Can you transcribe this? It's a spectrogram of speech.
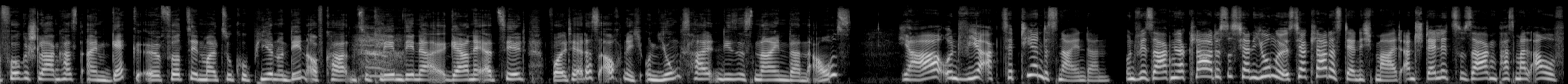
vorgeschlagen hast, einen Gag 14 äh, Mal zu kopieren und den auf Karten zu kleben, den er gerne erzählt, wollte er das auch nicht. Und Jungs halten dieses Nein dann aus? Ja, und wir akzeptieren das Nein dann. Und wir sagen, na klar, das ist ja ein Junge, ist ja klar, dass der nicht malt. Anstelle zu sagen, pass mal auf,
